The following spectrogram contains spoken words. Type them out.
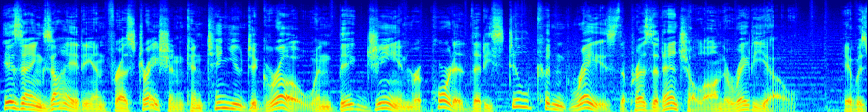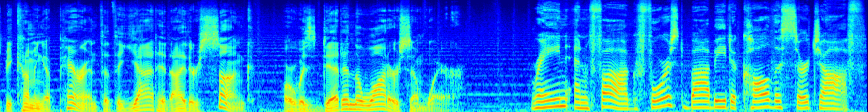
His anxiety and frustration continued to grow when Big Gene reported that he still couldn't raise the presidential on the radio. It was becoming apparent that the yacht had either sunk or was dead in the water somewhere. Rain and fog forced Bobby to call the search off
